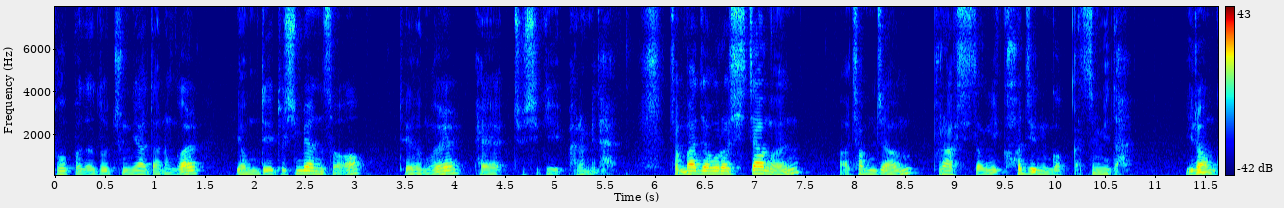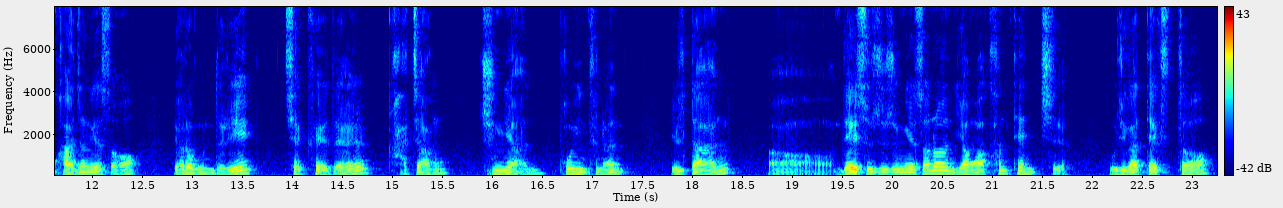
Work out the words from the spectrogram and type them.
무엇보다도 중요하다는 걸 염두에 두시면서 대응을 해 주시기 바랍니다. 전반적으로 시장은 어, 점점 불확실성이 커지는 것 같습니다. 이런 과정에서 여러분들이 체크해야 될 가장 중요한 포인트는 일단 어, 내수주 중에서는 영화 컨텐츠 우리가 덱스터,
